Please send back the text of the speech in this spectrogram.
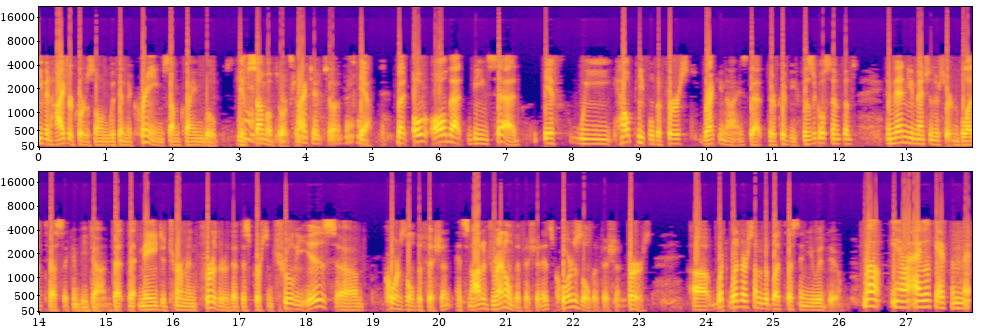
Even hydrocortisone within the cream, some claim will give Yeah, some It's absorption. hard to absorb. It. Yeah. But o- all that being said, if we help people to first recognize that there could be physical symptoms, and then you mentioned there's certain blood tests that can be done that, that may determine further that this person truly is um, cortisol deficient. It's not adrenal deficient, it's cortisol deficient first. Uh, what, what are some of the blood tests that you would do? Well, you know, I look at it from the,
